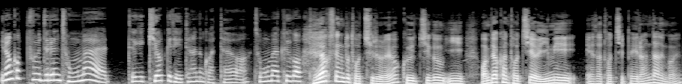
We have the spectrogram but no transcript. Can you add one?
이런 커플들은 정말 되게 귀엽게 데이트를 하는 것 같아요. 정말 그거 대학생도 Dutch를 해요? 그 지금 이 완벽한 Dutch의 의미에서 더치페이를 한다는 거예요?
